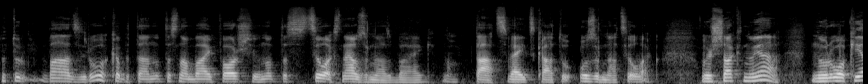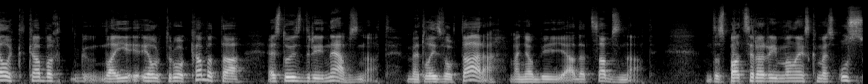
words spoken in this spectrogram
nu, tur bāzi roka, bet tā, nu, tas nav baigi forši, jo nu, tas cilvēks neuzrunās baigi. Nu, tāds veids, kā tu uzrunā cilvēku. Un viņš saka, nu jā, nu, roka ielikt kabat, lai ielikt roku kabatā, es to izdarīju neapzināti, bet lai izvilkt ārā, man jau bija jādara apzināti. Un tas pats ir arī, man liekas, ka mēs uz,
